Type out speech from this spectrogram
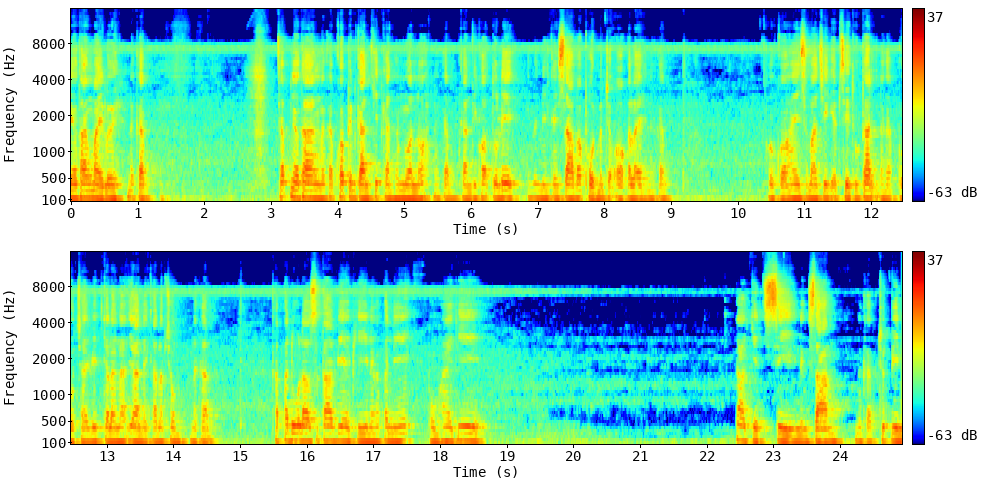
แนวทางใหม่เลยนะครับ ครับแนวทางนะครับก็เป็นการคิดการคำนวณเนาะนะครับการวิเคราะห์ตัวเลขไม่มีใครทราบว่าผลมันจะออกอะไรนะครับก็ขอให้สมาชิก FC ทุกท่านนะครับโปรดใช้วิจารณญาณในการรับชมนะครับครับมาดูเราสตาร์ VIP นะครับวันนี้ผมให้ที่ 97413 นะครับ ชุดบิน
